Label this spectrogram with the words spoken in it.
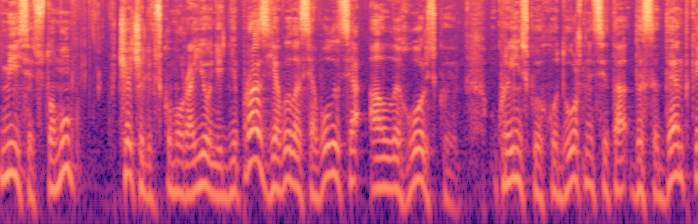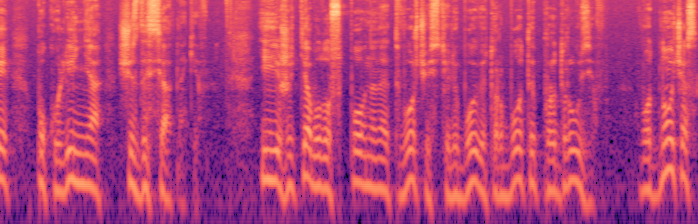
Місяць тому в Чечелівському районі Дніпра з'явилася вулиця Аллегорської, української художниці та дисидентки покоління шістдесятників. Її життя було сповнене творчості, любові, турботи про друзів. Водночас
